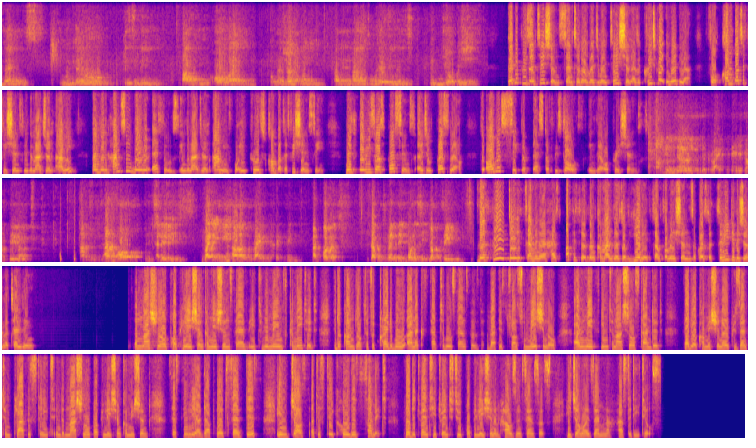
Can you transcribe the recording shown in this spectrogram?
intends to rekindle discipline as the core value of Nigerian army and enhance competitiveness in the operations. Paper presentation centered on regimentation as a critical enabler for combat efficiency in the Nigerian Army and enhancing warrior ethos in the Nigerian Army for improved combat efficiency, with the resource persons urging personnel to always seek the best of results in their operations. Arm yourself with the right pen and paper and to stand up to the challenges by giving out the right directive and orders that will strengthen policy doctrine. The three-day seminar has officers and commanders of units and formations across the three divisions attending. The National Population Commission says it remains committed to the conduct of a credible and acceptable census that is transformational and meets international standard. Federal Commissioner representing Plateau State in the National Population Commission, Cecilia Dapwet, said this in Jos at a stakeholders summit for the 2022 Population and Housing Census. Ijoma Ozemina has the details.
